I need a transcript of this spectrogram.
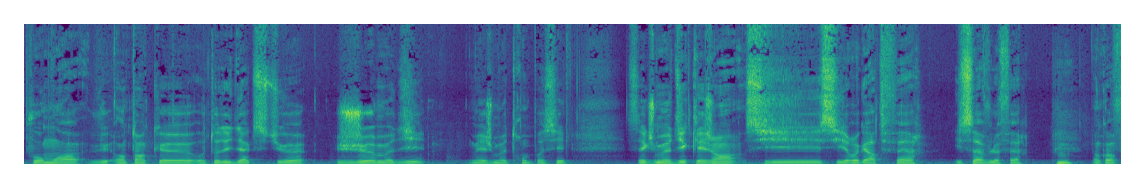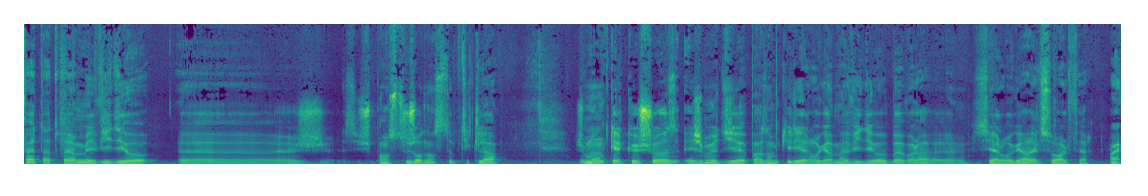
pour moi, vu, en tant qu'autodidacte, si tu veux, je me dis, mais je me trompe aussi, c'est que je me dis que les gens, si- s'ils regardent faire, ils savent le faire. Hmm. Donc, en fait, à travers mes vidéos, euh, je, je pense toujours dans cette optique-là. Je montre quelque chose et je me dis, euh, par exemple, Kelly, elle regarde ma vidéo, ben voilà, euh, si elle regarde, elle saura le faire. Ouais.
